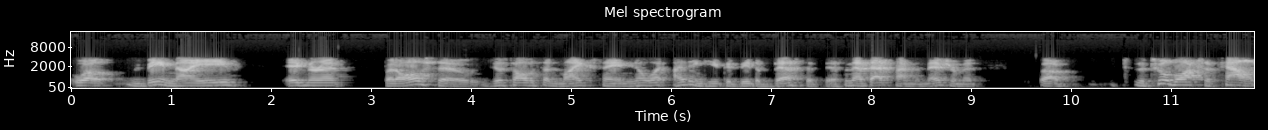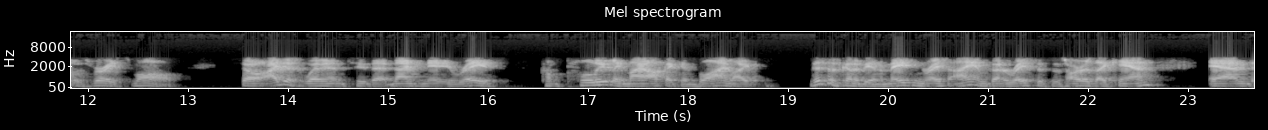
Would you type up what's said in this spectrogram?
Well, being naive, ignorant, but also just all of a sudden Mike saying, you know what, I think you could be the best at this. And at that time, the measurement, uh, the toolbox of talent was very small. So I just went into that 1980 race completely myopic and blind, like, this is going to be an amazing race. I am going to race this as hard as I can. And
